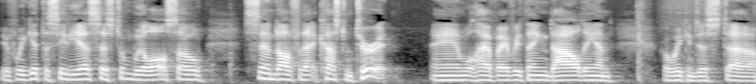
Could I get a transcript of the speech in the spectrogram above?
if we get the CDS system, we'll also send off for that custom turret and we'll have everything dialed in or we can just uh,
